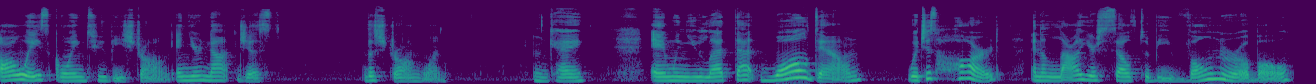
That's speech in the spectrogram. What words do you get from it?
always going to be strong, and you're not just the strong one. Okay? And when you let that wall down, which is hard, and allow yourself to be vulnerable,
